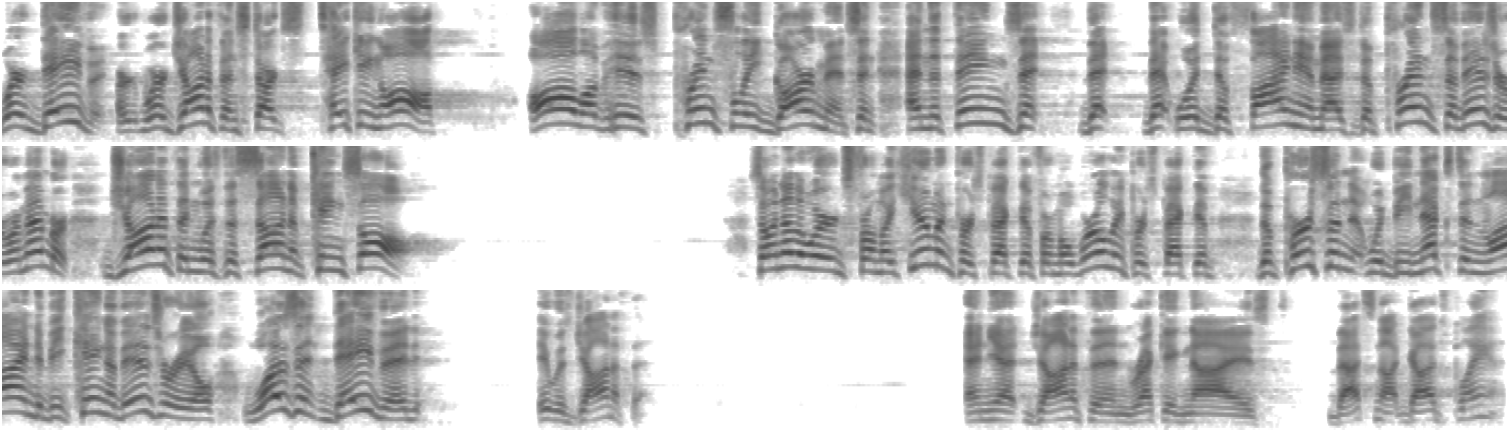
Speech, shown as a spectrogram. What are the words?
where David or where Jonathan starts taking off all of his princely garments and, and the things that, that, that would define him as the prince of Israel. Remember, Jonathan was the son of King Saul. So, in other words, from a human perspective, from a worldly perspective, the person that would be next in line to be king of Israel wasn't David, it was Jonathan. And yet, Jonathan recognized that's not God's plan.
